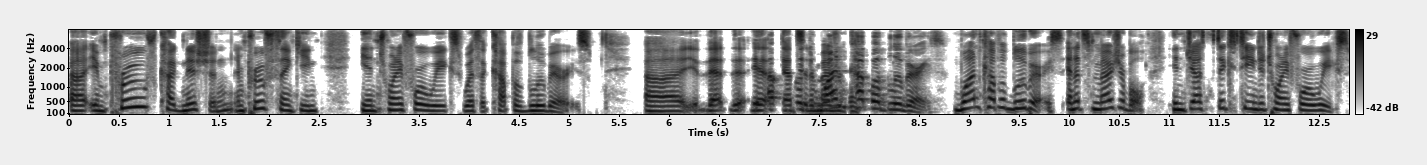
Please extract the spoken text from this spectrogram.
uh, improve cognition, improve thinking in 24 weeks with a cup of blueberries. Uh, that, it, that's an one cup of blueberries. One cup of blueberries, and it's measurable in just 16 to 24 weeks.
